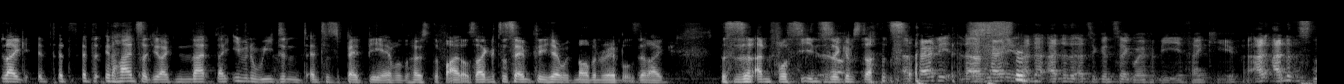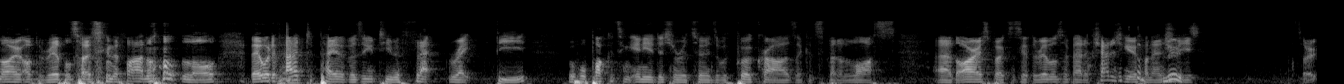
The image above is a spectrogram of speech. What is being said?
like it, it, it, in hindsight, you're like not like even we didn't anticipate being able to host the finals. Like it's the same thing here with Melbourne Rebels. They're like, this is an unforeseen circumstance. apparently, no, apparently, under, under the, that's a good segue for me. Thank you. Under the scenario of the Rebels hosting the final, lol, they would have had to pay the visiting team a flat rate fee before pocketing any additional returns. And with poor crowds, they could split a loss. Uh, the RS spokesman said the Rebels have had a challenging year financially. Sorry.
